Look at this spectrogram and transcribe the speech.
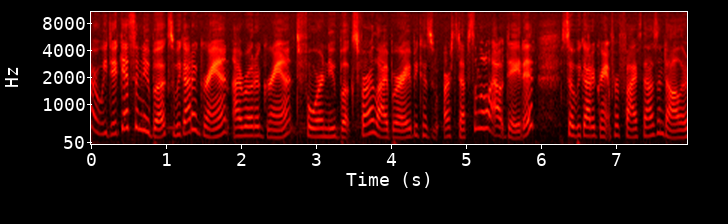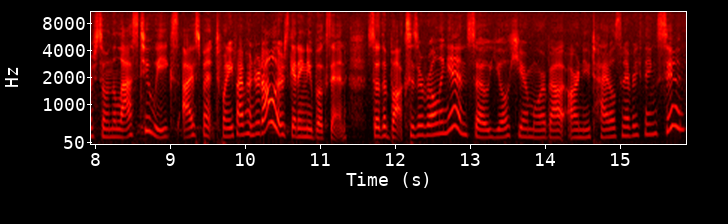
Sure, we did get some new books. We got a grant. I wrote a grant for new books for our library because our stuff's a little outdated. So we got a grant for $5,000. So in the last two weeks, I've spent $2,500 getting new books in. So the boxes are rolling in. So you'll hear more about our new titles and everything soon.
